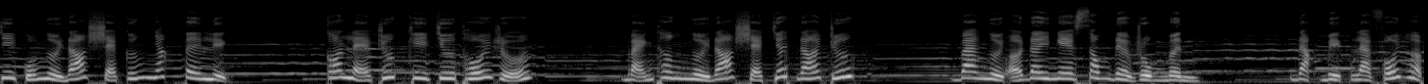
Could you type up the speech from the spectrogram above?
chi của người đó sẽ cứng nhắc tê liệt. Có lẽ trước khi chưa thối rửa Bản thân người đó sẽ chết đói trước. Ba người ở đây nghe xong đều rùng mình. Đặc biệt là phối hợp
